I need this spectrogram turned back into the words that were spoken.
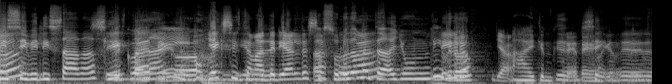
invisibilizadas Qué que están ahí. ¿Y existe material de esa Absolutamente, fuga? hay un libro. Ya. Ay, qué que- entrete. sí, eh,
